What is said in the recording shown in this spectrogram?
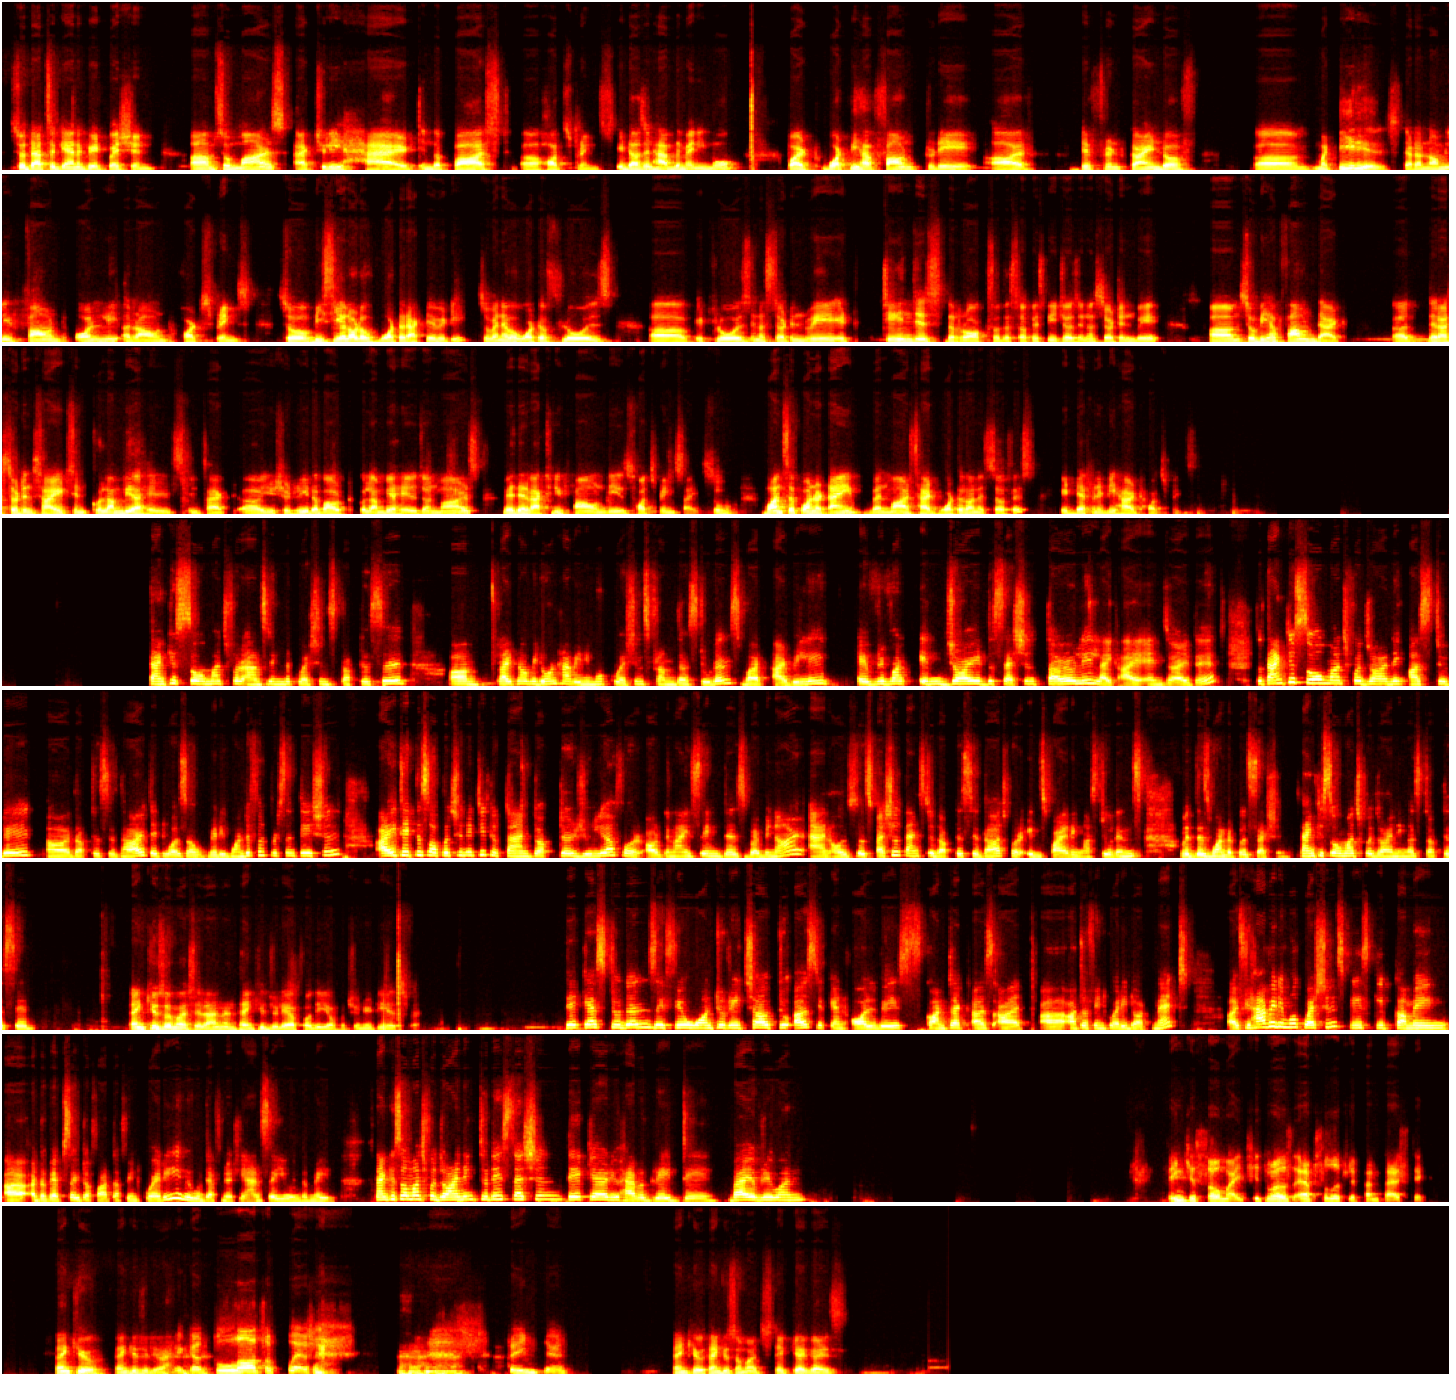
So that's again a great question. Um, so Mars actually had in the past uh, hot springs. It doesn't have them anymore. But what we have found today are different kind of um, materials that are normally found only around hot springs. So we see a lot of water activity. So whenever water flows, uh, it flows in a certain way. It changes the rocks or the surface features in a certain way. Um, so we have found that uh, there are certain sites in Columbia Hills. In fact, uh, you should read about Columbia Hills on Mars, where they've actually found these hot spring sites. So once upon a time, when Mars had water on its surface, it definitely had hot springs. Thank you so much for answering the questions, Dr. Sid. Um, right now, we don't have any more questions from the students, but I believe everyone enjoyed the session thoroughly like I enjoyed it. So thank you so much for joining us today, uh, Dr. Siddharth. It was a very wonderful presentation. I take this opportunity to thank Dr. Julia for organizing this webinar and also special thanks to Dr. Siddharth for inspiring our students with this wonderful session. Thank you so much for joining us, Dr. Sid. Thank you so much, Ilan, and thank you, Julia, for the opportunity as well. Take care, students. If you want to reach out to us, you can always contact us at uh, artofinquiry.net. Uh, if you have any more questions, please keep coming uh, at the website of Art of Inquiry. We will definitely answer you in the mail. Thank you so much for joining today's session. Take care. You have a great day. Bye, everyone. Thank you so much. It was absolutely fantastic. Thank you. Thank you, Julia. I got lots of pleasure. Thank you. Thank you. Thank you so much. Take care, guys.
